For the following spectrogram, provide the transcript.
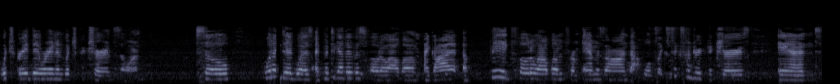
which grade they were in and which picture and so on. So, what I did was I put together this photo album. I got a big photo album from Amazon that holds like 600 pictures and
